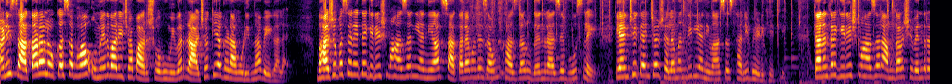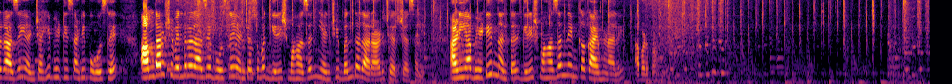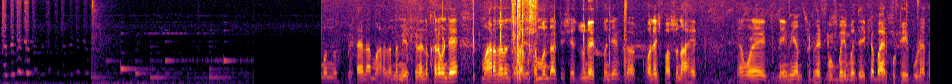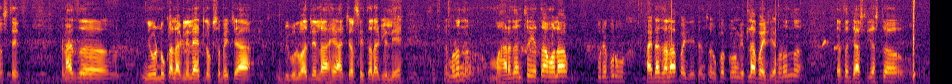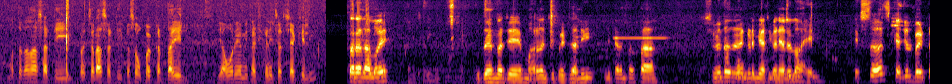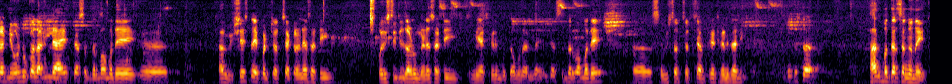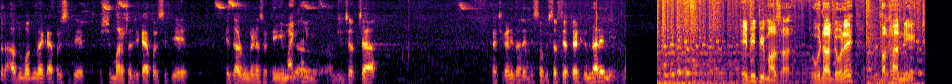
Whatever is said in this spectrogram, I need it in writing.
आणि सातारा लोकसभा उमेदवारीच्या पार्श्वभूमीवर राजकीय घडामोडींना वेग आलाय. भाजपचे नेते गिरीश महाजन यांनी आज साताऱ्यामध्ये जाऊन खासदार उदयनराजे भोसले यांची त्यांच्या जलमंदिर या निवासस्थानी भेट घेतली. त्यानंतर गिरीश महाजन आमदार शिवेंद्रराजे यांच्याही भेटीसाठी पोहोचले. आमदार शिवेंद्रराजे भोसले यांच्यासोबत गिरीश महाजन यांची बंद दाराआड चर्चा झाली. आणि या भेटींनंतर गिरीश महाजन नेमकं काय म्हणाले आपण पाहूया. म्हणून भेटायला महाराजांना मी ठिकाणी आलो. खरं म्हणजे महाराजांचे माझे संबंध अतिशय जुने आहेत म्हणजे क- कॉलेजपासून आहेत त्यामुळे नेहमी आमची भेट मुंबईमध्ये किंवा बाहेर कुठेही पुण्यात असतेच. पण आज अ, निवडणुका लागलेल्या आहेत लोकसभेच्या बिगुल वाजलेला आहे आचारसंहिता लागलेली आहे. म्हणून महाराजांचं येतं आम्हाला पुरेपूर फायदा झाला पाहिजे त्यांचा उपयोग करून घेतला पाहिजे. म्हणून त्याचा जास्तीत जास्त मतदानासाठी प्रचारासाठी कसा उपयोग करता येईल यावर आम्ही त्या ठिकाणी चर्चा केली. करायला आलोय. उदयनराजे महाराजांची भेट झाली आणि त्यानंतर आता शिवेंद्रराजांकडे मी या ठिकाणी आलेलो आहे. एक सहज कॅज्युअल भेट कारण निवडणुका लागलेल्या आहेत त्या संदर्भामध्ये फार विशेष नाही पण चर्चा करण्यासाठी परिस्थिती जाणून घेण्यासाठी मी या ठिकाणी मुद्दामून आलेलो आहे. त्या संदर्भामध्ये सविस्तर चर्चा आमच्या ठिकाणी झाली. तसं हाच मतदारसंघ नाही तर आजूबाजूला काय परिस्थिती आहे? पश्चिम महाराष्ट्राची काय परिस्थिती आहे? हे जाणून घेण्यासाठी आमची चर्चा या ठिकाणी झालेली सविस्तर चर्चा या ठिकाणी झालेली एबीपी माझा. उघडा डोळे बघा नीट.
